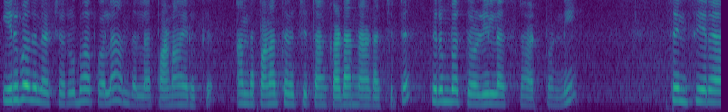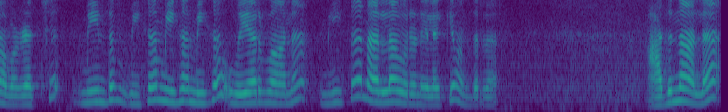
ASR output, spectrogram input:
இருபது லட்சம் ரூபாய் போல் அதில் பணம் இருக்குது அந்த பணத்தை வச்சு தான் கடன் அடைச்சிட்டு திரும்ப தொழிலை ஸ்டார்ட் பண்ணி சின்சியராக உழைச்சி மீண்டும் மிக மிக மிக உயர்வான மிக நல்ல ஒரு நிலைக்கு வந்துடுறார். அதனால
